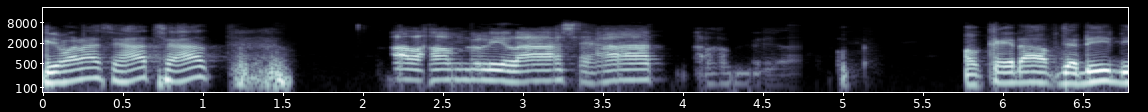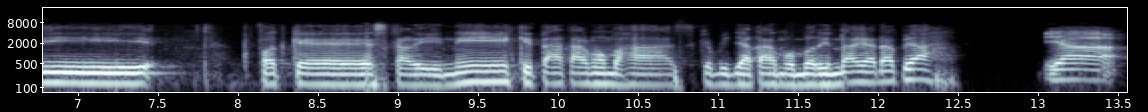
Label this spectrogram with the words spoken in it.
Gimana, sehat-sehat? Alhamdulillah sehat. Alhamdulillah. Oke, Dav. Jadi di podcast kali ini kita akan membahas kebijakan pemerintah ya, Dav ya. Ya,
